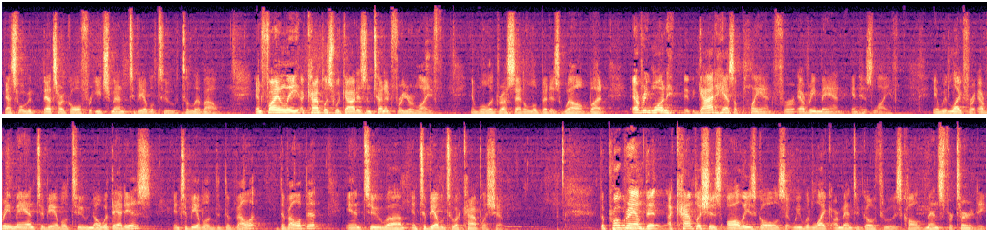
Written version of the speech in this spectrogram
That's, what we, that's our goal for each man to be able to, to live out. And finally, accomplish what God has intended for your life. And we'll address that a little bit as well. But everyone, God has a plan for every man in his life. And we'd like for every man to be able to know what that is and to be able to develop develop it, and to, uh, and to be able to accomplish it. The program that accomplishes all these goals that we would like our men to go through is called Men's Fraternity.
